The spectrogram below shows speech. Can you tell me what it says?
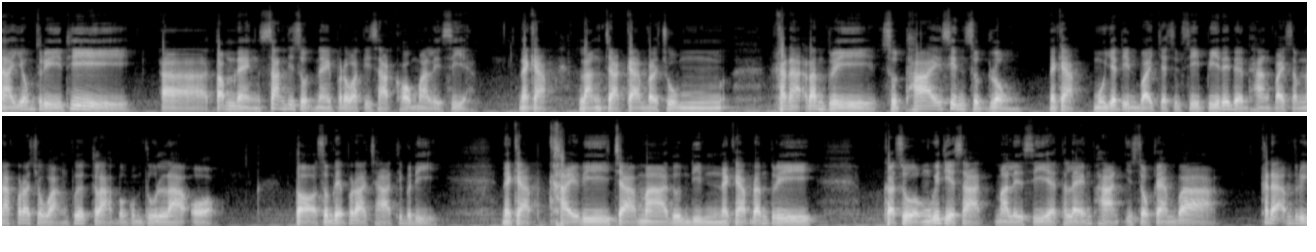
นายมตรีที่ตำแหน่งสั้นที่สุดในประวัติศาสตร์ของมาเลเซียนะครับ หลังจากการประชุมคณะรัฐมนตรีสุดท้ายสิ้นสุดลงนะครับมูยดินวัย 74 ปีได้เดินทางไปสำนักพระราชวังเพื่อกราบบังคมทูลลาออก ต่อสมเด็จพระราชาธิบดีนะครับไครีจามาดุนดินนะครับรัฐมนตรี กระทรวงวิทยาศาสตร์มาเลเซียแถลงผ่านอินสตาแกรมว่าคณะรัมตรี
